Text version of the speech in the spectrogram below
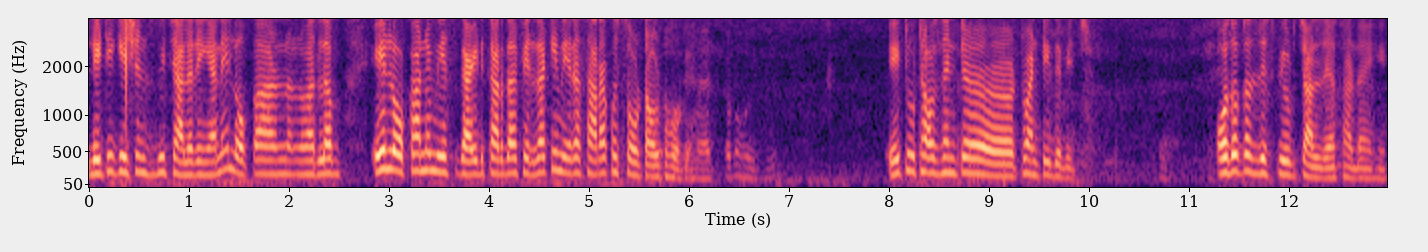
ਲਿਟੀਗੇਸ਼ਨਸ ਵੀ ਚੱਲ ਰਹੀਆਂ ਨੇ ਲੋਕਾਂ ਨੂੰ ਮਤਲਬ ਇਹ ਲੋਕਾਂ ਨੂੰ ਮਿਸ ਗਾਈਡ ਕਰਦਾ ਫਿਰਦਾ ਕਿ ਮੇਰਾ ਸਾਰਾ ਕੁਝ ਸੌਟ ਆਊਟ ਹੋ ਗਿਆ। ਮੈਚ ਕਦੋਂ ਹੋਈ ਸੀ? ਇਹ 2020 ਦੇ ਵਿੱਚ। ਉਦੋਂ ਤਾਂ ਡਿਸਪਿਊਟ ਚੱਲ ਰਿਹਾ ਸਾਡਾ ਇਹ।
